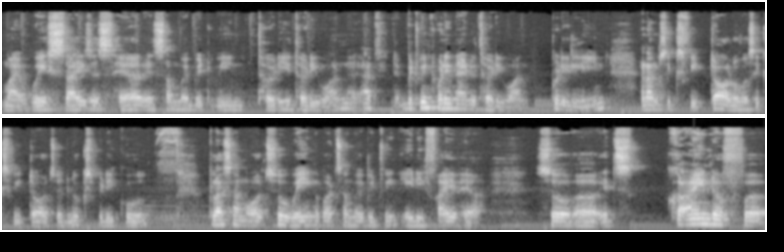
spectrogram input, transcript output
My waist size is here is somewhere between 30 31 actually between 29 to 31 pretty lean. And I'm six feet tall over six feet tall so it looks pretty cool. Plus I'm also weighing about somewhere between 85 here. So uh, it's kind of uh,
